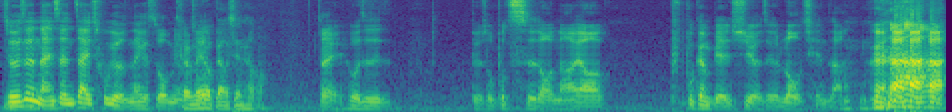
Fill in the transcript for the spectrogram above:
就是这个男生在出游的那个时候没有做可能没有表现好，对，或者是比如说不吃肉，然后要不跟别人 share 这个肉钱这样，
